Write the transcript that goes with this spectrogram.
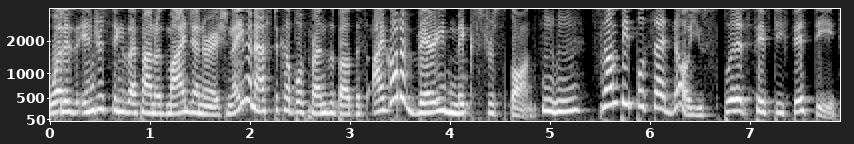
what is interesting is I found with my generation, I even asked a couple of friends about this. I got a very mixed response. Mm-hmm. Some people said, no, you split it 50 50.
